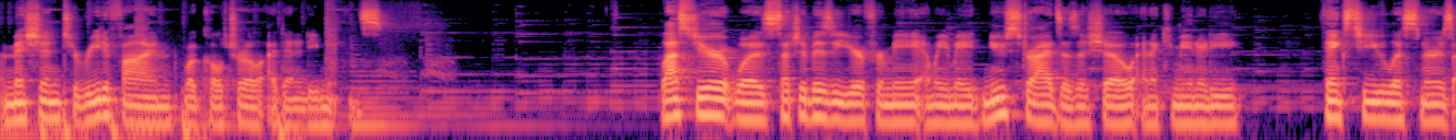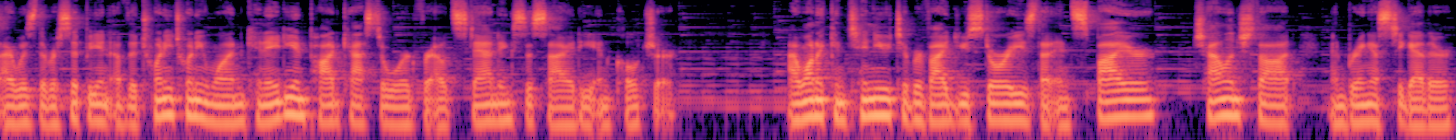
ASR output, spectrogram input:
a mission to redefine what cultural identity means. Last year was such a busy year for me, and we made new strides as a show and a community Thanks to you, listeners, I was the recipient of the 2021 Canadian Podcast Award for Outstanding Society and Culture. I want to continue to provide you stories that inspire, challenge thought, and bring us together,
